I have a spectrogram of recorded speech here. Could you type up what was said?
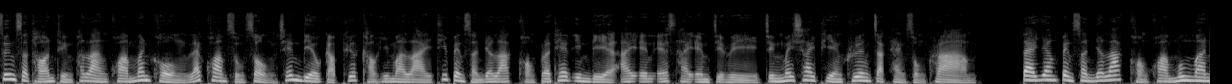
ซึ่งสะท้อนถึงพลังความมั่นคงและความสูงส่ง เช่นเดียวกับเทือกเขาหิมาลัยที่เป็นสัญลักษณ์ของประเทศอินเดีย INS Hyamgiri จึงไม่ใช่เพียงเครื่องจักรแห่งสงคราม แต่ยังเป็นสัญลักษณ์ของความมุ่งมั่น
